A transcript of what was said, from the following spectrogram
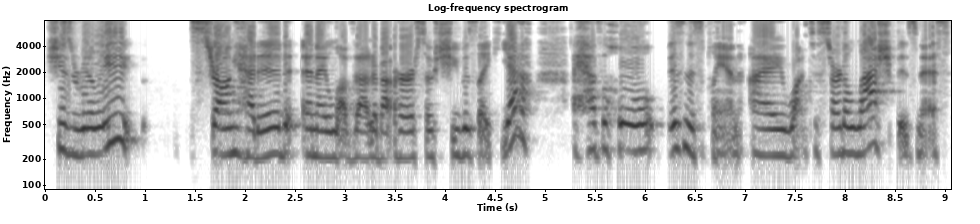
She's really strong headed and I love that about her. So she was like, Yeah, I have a whole business plan. I want to start a lash business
